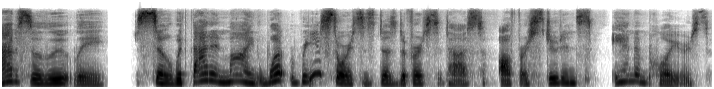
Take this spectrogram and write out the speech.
Absolutely. So, with that in mind, what resources does Diversitas offer students and employers?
